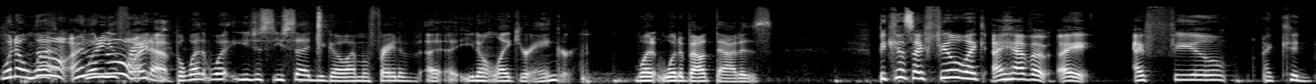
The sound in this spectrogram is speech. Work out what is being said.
Well, no, what, I don't what are you know. afraid I- of? But what, what you just you said you go. I'm afraid of. Uh, uh, you don't like your anger. What, what about that is? because I feel like I have a I I feel I could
